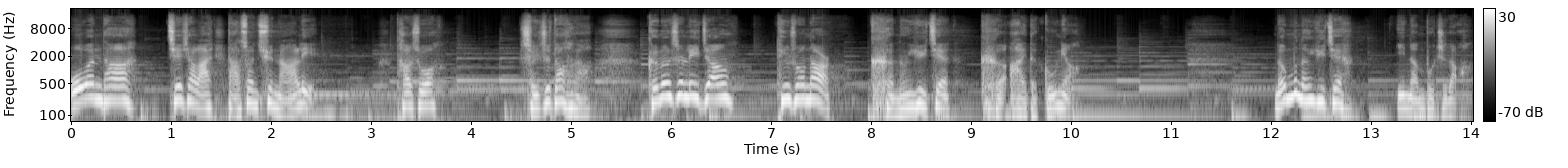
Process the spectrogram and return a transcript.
我问他接下来打算去哪里，他说：“谁知道呢？可能是丽江，听说那儿。”可能遇见可爱的姑娘，能不能遇见，依然不知道。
